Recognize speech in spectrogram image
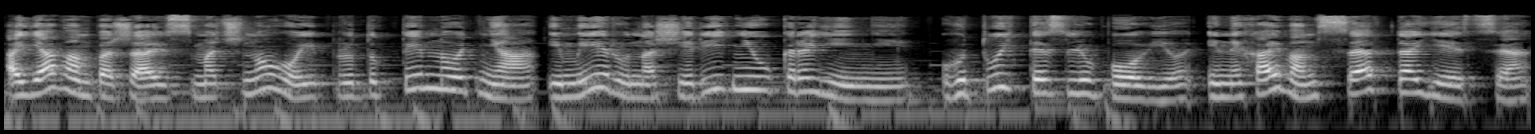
А я вам бажаю смачного і продуктивного дня і миру нашій рідній Україні. Готуйте з любов'ю і нехай вам все вдається.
